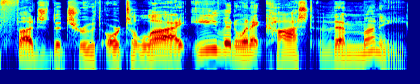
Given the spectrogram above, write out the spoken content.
fudge the truth or to lie even when it cost them money.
